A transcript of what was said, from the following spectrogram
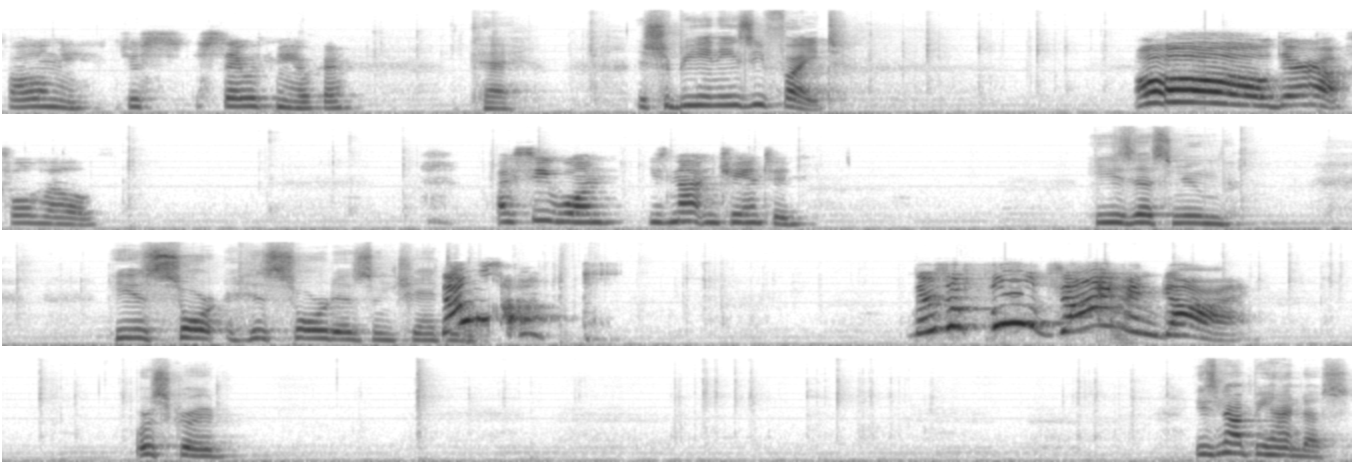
Follow me. Just stay with me, okay? Okay. This should be an easy fight. Oh, they're at full health. I see one. He's not enchanted. He's a noob. His sword his sword is enchanted. There's a full diamond guy. We're screwed. He's not behind us.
